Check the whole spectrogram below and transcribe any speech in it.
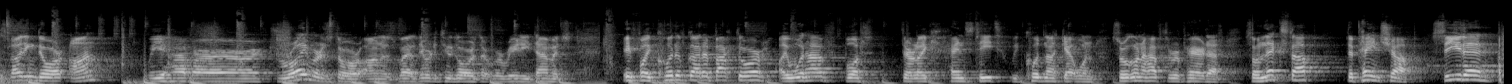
sliding door on. We have our driver's door on as well. They were the two doors that were really damaged. If I could have got a back door, I would have, but they're like hen's teeth. We could not get one. So we're gonna have to repair that. So next stop, the paint shop. See you then.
